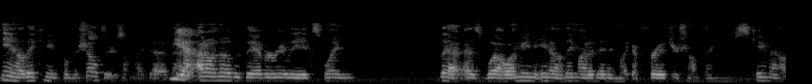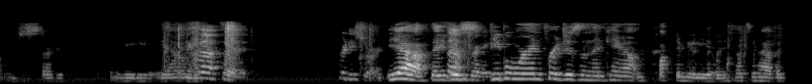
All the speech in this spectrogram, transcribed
you know they came from a shelter or something like that. Yeah. I, I don't know that they ever really explained that as well. I mean, you know, they might have been in like a fridge or something and just came out and just started fucking immediately. I I don't think know. that's it. Pretty sure. Yeah, they Sounds just people were in fridges and then came out and fucked immediately. That's what happened.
